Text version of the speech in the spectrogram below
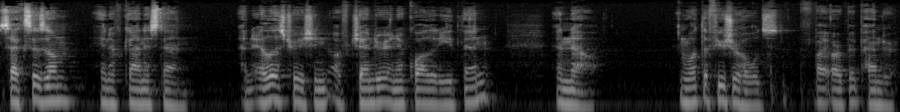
Sexism in Afghanistan An illustration of gender inequality then and now, and what the future holds by Arpit Pandur.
